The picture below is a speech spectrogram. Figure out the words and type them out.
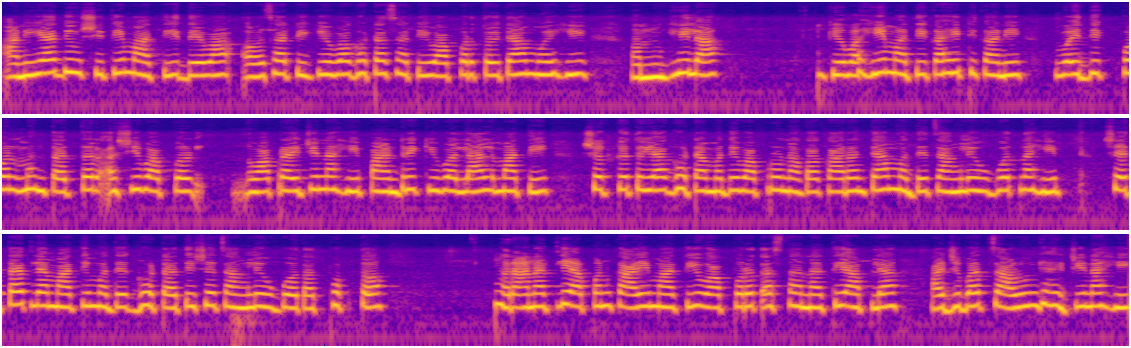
आणि या दिवशी ती माती देवासाठी किंवा घटासाठी वापरतोय. त्यामुळे ही हिला किंवा ही माती काही ठिकाणी वैदिक पण म्हणतात तर अशी वापर वापरायची नाही. पांढरी किंवा लाल माती शक्यतो या घटामध्ये वापरू नका कारण त्यामध्ये चांगले उगवत नाही. शेतातल्या मातीमध्ये घट अतिशय चांगले उगवतात. फक्त रानातली आपण काळी माती वापरत असताना ती आपल्या अजिबात चाळून घ्यायची नाही.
